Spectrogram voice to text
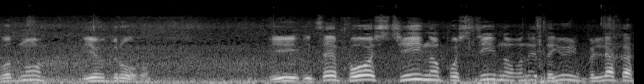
В одну і в другу. І, і це постійно, постійно вони дають бляха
